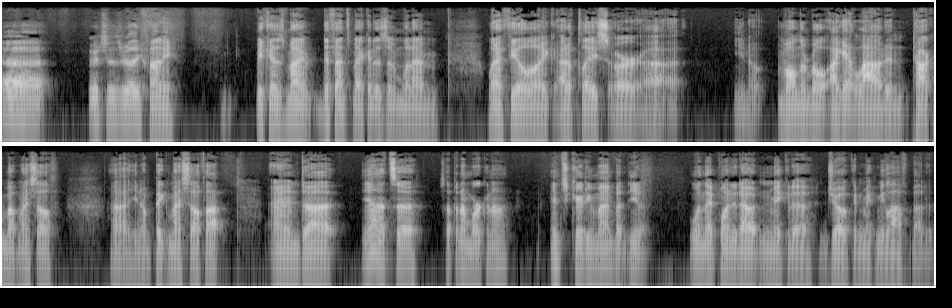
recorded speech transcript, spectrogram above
uh, which is really funny because my defense mechanism when I'm when I feel like out of place or uh, you know vulnerable. I get loud and talk about myself, uh, you know, big myself up, and uh, yeah, that's a uh, something I'm working on. Insecurity of mine, but you know, when they point it out and make it a joke and make me laugh about it,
